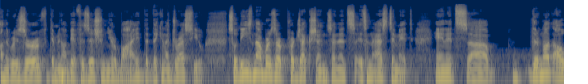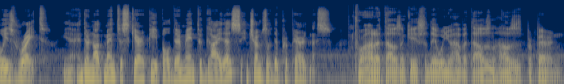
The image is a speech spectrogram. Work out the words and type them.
on the reserve, there may not be a physician nearby that they can address you. So these numbers are projections, and it's it's an estimate, and it's uh, they're not always right. You know, and they're not meant to scare people. They're meant to guide us in terms of the preparedness for 100,000 cases a day when you have a thousand houses preparing.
